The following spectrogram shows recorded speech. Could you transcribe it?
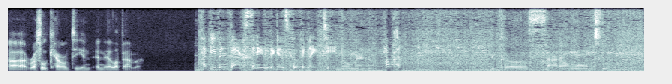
uh, Russell County in, in Alabama. Have you been vaccinated against COVID 19? No, ma'am, How come? because I don't want to.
